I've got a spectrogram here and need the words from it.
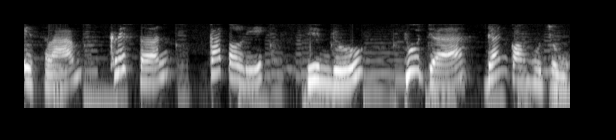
Islam, Kristen, Katolik, Hindu, Buddha, dan Konghucu.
